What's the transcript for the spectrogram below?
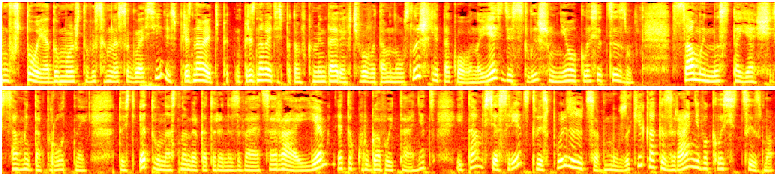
Ну что, я думаю, что вы со мной согласитесь. Признавайте, признавайтесь потом в комментариях, чего вы там на услышали такого, но я здесь слышу неоклассицизм. Самый настоящий, самый добротный. То есть это у нас номер, который называется «Райе». Это круговой танец. И там все средства используются в музыке, как из раннего классицизма.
